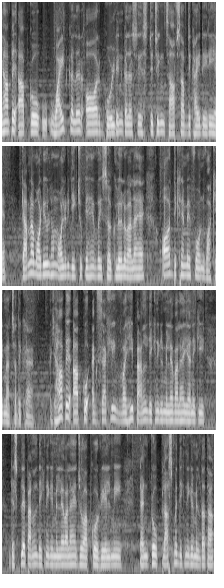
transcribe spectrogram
यहाँ पे आपको वाइट कलर और गोल्डन कलर से स्टिचिंग साफ़ साफ़ दिखाई दे रही है। कैमरा मॉड्यूल हम ऑलरेडी देख चुके हैं, वही सर्कुलर वाला है और दिखने में फ़ोन वाकई में अच्छा दिख रहा है। यहाँ पे आपको एग्जैक्टली exactly वही पैनल देखने के लिए मिलने वाला है यानी कि डिस्प्ले पैनल देखने के लिए मिलने वाला है जो आपको रियल मी टेन प्रो प्लस में देखने के लिए मिलता था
